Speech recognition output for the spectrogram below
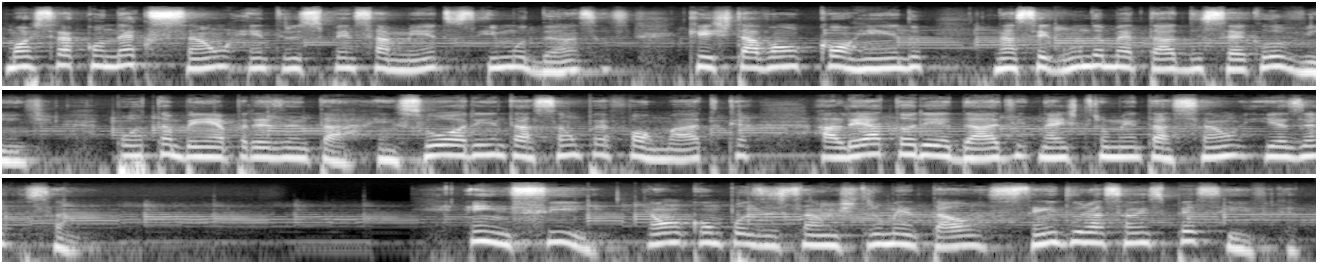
mostra a conexão entre os pensamentos e mudanças que estavam ocorrendo na segunda metade do século XX, por também apresentar em sua orientação performática aleatoriedade na instrumentação e execução. Em si, é uma composição instrumental sem duração específica.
